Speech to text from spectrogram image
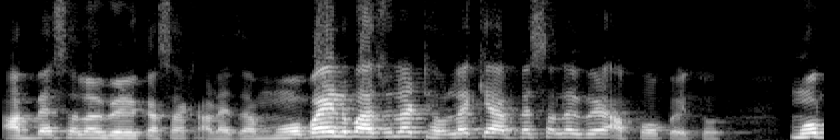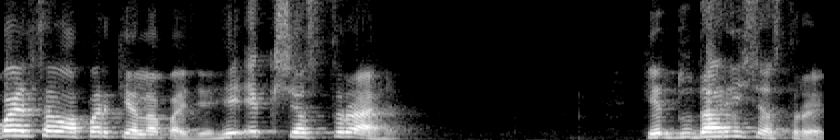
अभ्यासाला वेळ कसा काढायचा? मोबाईल बाजूला ठेवला की अभ्यासाला वेळ आपोआप येतो. मोबाईलचा वापर केला पाहिजे. हे एक शस्त्र आहे. हे दुधारी शस्त्र आहे.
